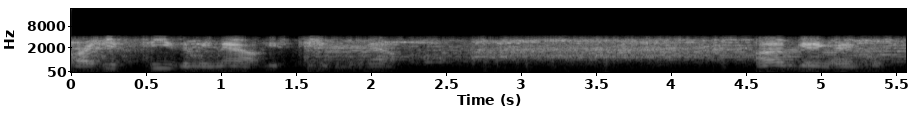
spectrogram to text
Alright, he's teasing me now. He's teasing me now. I'm getting angry.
